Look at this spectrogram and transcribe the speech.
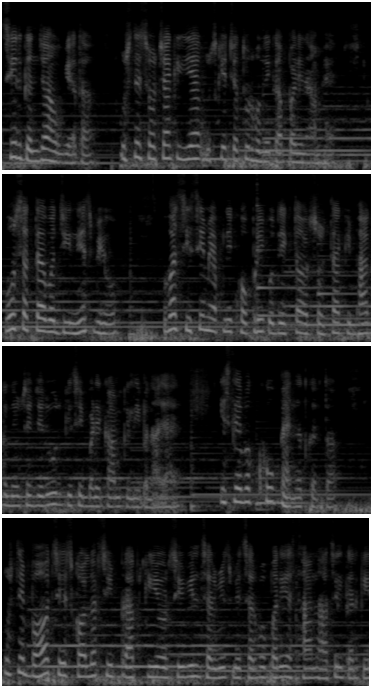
सिर गंजा हो गया था। उसने सोचा कि यह उसके चतुर होने का परिणाम है। हो सकता है वह जीनियस भी हो। वह शीशे में अपनी खोपड़ी को देखता और सोचता कि भाग्य ने उसे ज़रूर किसी बड़े काम के लिए बनाया है, इसलिए वह खूब मेहनत करता। उसने बहुत से स्कॉलरशिप प्राप्त की और सिविल सर्विस में सर्वोपरि स्थान हासिल करके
